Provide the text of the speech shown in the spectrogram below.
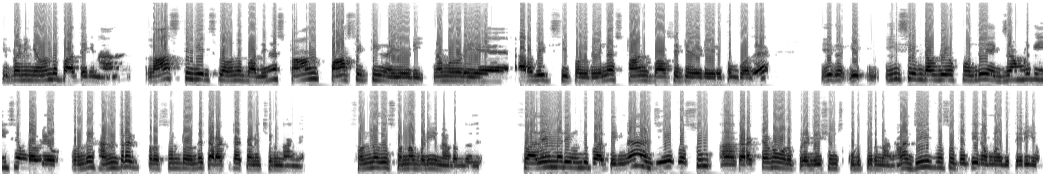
இப்ப நீங்க வந்து பாத்தீங்கன்னா லாஸ்ட் இயர்ஸ்ல வந்து பாத்தீங்கன்னா ஸ்ட்ராங் பாசிட்டிவ் ஐஓடி நம்மளுடைய அரபிக் சி பகுதியில ஸ்ட்ராங் பாசிட்டிவ் ஐடி இருக்கும் போது இது இசிஎம் டபிள்யூஎஃப் வந்து எக்ஸாம்பிளுக்கு இசிஎம் டபிள்யூஎஃப் வந்து ஹண்ட்ரட் பர்சன்ட் வந்து கரெக்டா கணிச்சிருந்தாங்க. சொன்னது சொன்னபடி நடந்தது. ஸோ அதே மாதிரி வந்து பாத்தீங்கன்னா ஜிஎஃப்எஸும் கரெக்டான ஒரு ப்ரெடிஷன்ஸ் கொடுத்துருந்தாங்க. ஆனால் ஜிஎஃப்எஸை பத்தி நம்மளுக்கு தெரியும்.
